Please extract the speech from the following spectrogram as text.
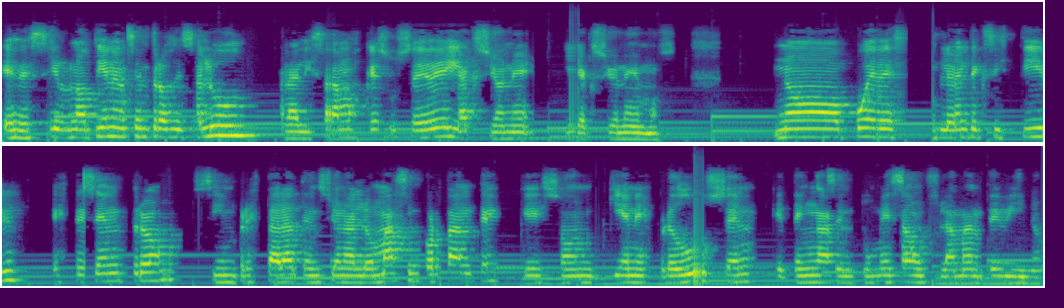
Es decir, no tienen centros de salud, analizamos qué sucede y, accione, y accionemos. No puede simplemente existir este centro sin prestar atención a lo más importante, que son quienes producen que tengas en tu mesa un flamante vino.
